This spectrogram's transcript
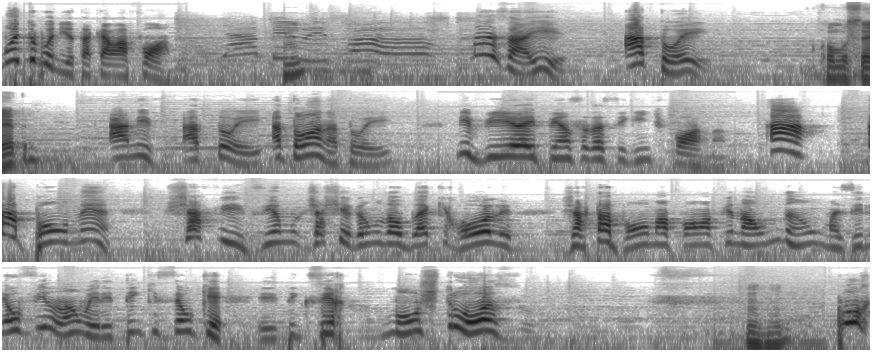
muito bonita aquela forma. Hum? Mas aí, a Toei, como sempre, a, me, a Toei, a dona Toei, me vira e pensa da seguinte forma: Ah, tá bom, né? Já fizemos, já chegamos ao Black Hole, já tá bom uma forma final. Não, mas ele é o vilão, ele tem que ser o quê? Ele tem que ser monstruoso. Uhum. Por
